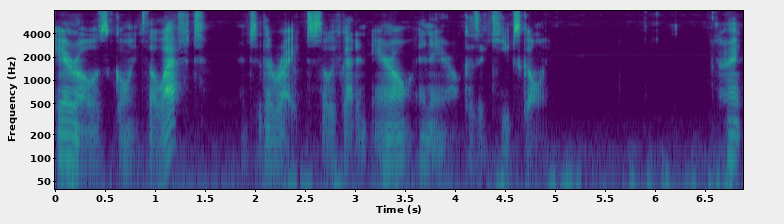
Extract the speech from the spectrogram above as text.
arrows going to the left and to the right. So we've got an arrow and arrow because it keeps going. All right,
